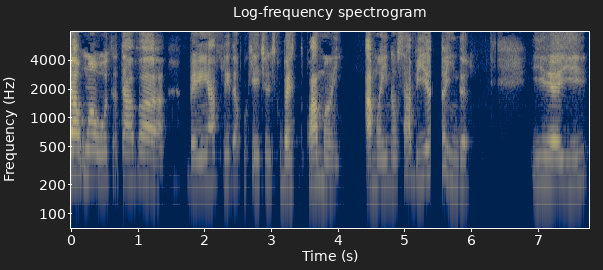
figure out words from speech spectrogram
a, uma outra estava bem aflita porque tinha descoberto com a mãe. A mãe não sabia ainda. E aí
